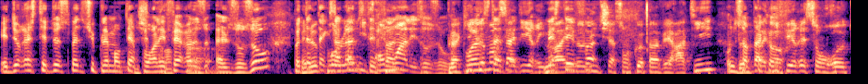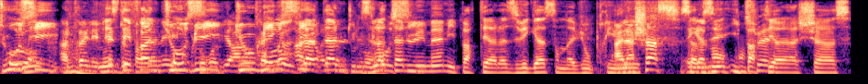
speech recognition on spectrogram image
et de rester deux semaines supplémentaires Je pour aller faire pas. El, Zozo, peut-être avec Zlatan ils feront Stéphane- moins les Zozos. Bah, Le problème, commence à dire mais Ibrahimovic à son copain Verratti de sommes ne pas d'accord. différer son retour Aussi. après les Mais de Stéphane, tu oublies, tu oublies que Zlatan, lui-même, il partait à Las Vegas en avion privé. À la chasse, Ça également, faisait, il partait à la chasse.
